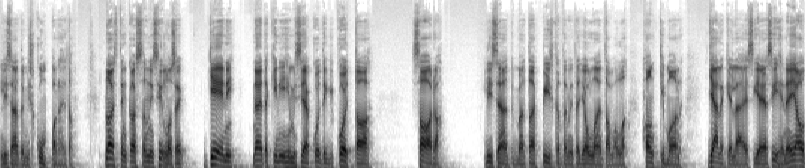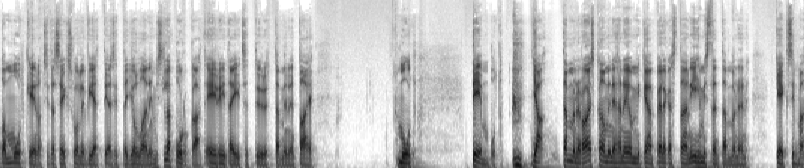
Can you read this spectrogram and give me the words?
lisääntymiskumppaneita naisten kanssa, niin silloin se geeni näitäkin ihmisiä kuitenkin koittaa saada lisääntymään tai piiskata niitä jollain tavalla hankkimaan jälkeläisiä. Ja siihen ei auta muut keinot sitä seksuaaliviettiä sitten jollain ihmisillä purkaa, että ei riitä itse tyydyttäminen tai muut temput. Ja tämmöinen raiskaaminen ei ole mikään pelkästään ihmisten tämmöinen keksimä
